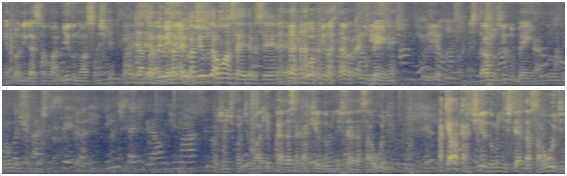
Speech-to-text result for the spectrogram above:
Entrou a ligação de um amigo nosso, acho que dar É, amigo, né, amigo, amigo da onça aí, deve ser, né? É, ligou, porque nós estávamos indo bem, né? Estávamos indo bem. Para a gente continuar aqui, por causa dessa cartilha do Ministério da Saúde, aquela cartilha do Ministério da Saúde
